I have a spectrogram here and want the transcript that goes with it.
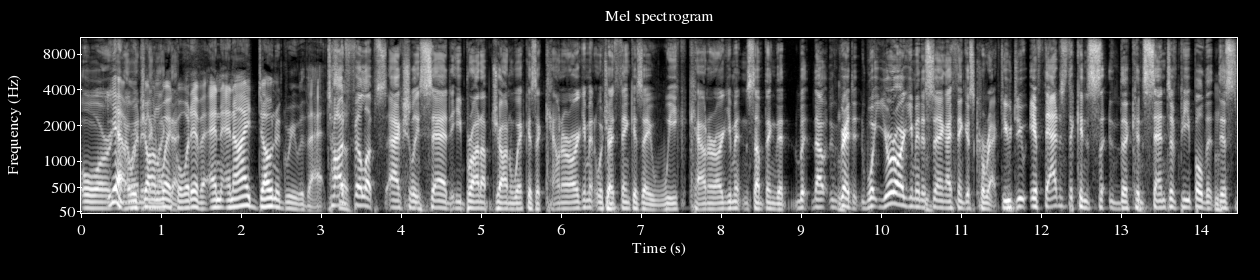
or yeah you know, or John like Wick that. or whatever and and I don't agree with that Todd So- Phillips actually said he brought up John Wick as a counter argument, which I think is a weak counter argument and something that. But now, granted, what your argument is saying, I think, is correct. You do if that is the cons- the consent of people that mm. this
